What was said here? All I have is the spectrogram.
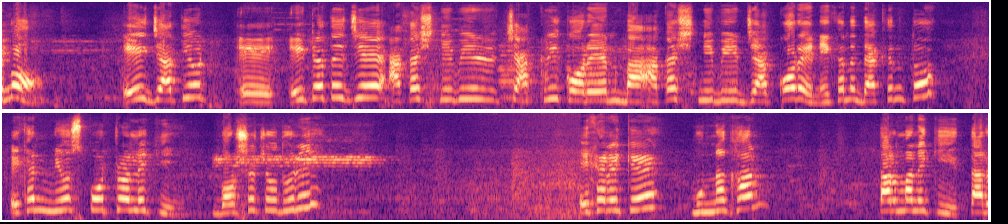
এবং এই জাতীয় এইটাতে যে আকাশ নিবিড় চাকরি করেন বা আকাশ নিবিড় যা করেন, এখানে দেখেন তো, এখানে নিউজ পোর্টালে কি? বর্ষা চৌধুরী? এখানে কে? মুন্না খান? তার মানে কি? তার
